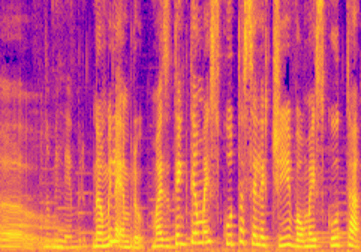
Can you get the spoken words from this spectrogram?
Uh, não me lembro. Não me lembro. Mas tem que ter uma escuta seletiva, uma escuta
